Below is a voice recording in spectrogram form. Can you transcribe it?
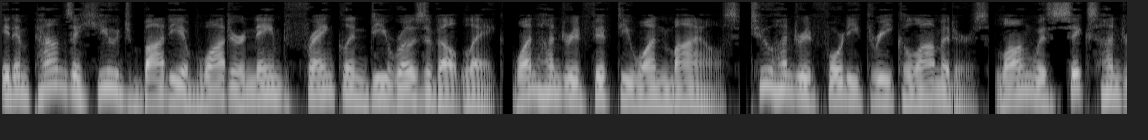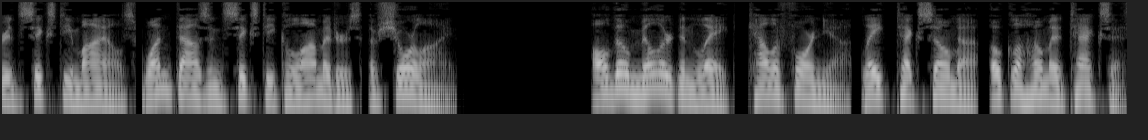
It impounds a huge body of water named Franklin D. Roosevelt Lake, 151 miles 243 kilometers long with 660 miles 1,060 kilometers of shoreline. Although Millerton Lake, California, Lake Texoma, Oklahoma, Texas,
